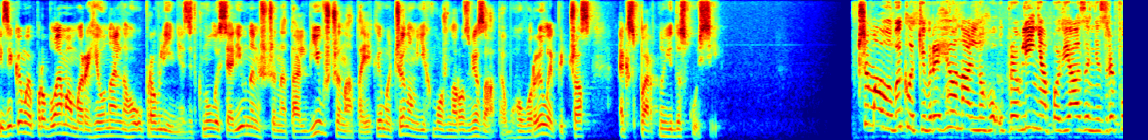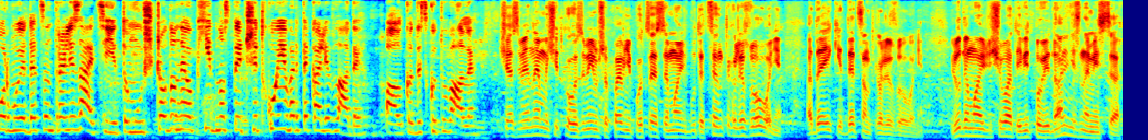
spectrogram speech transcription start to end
Із якими проблемами регіонального управління зіткнулися Рівненщина та Львівщина, та якими чином їх можна розв'язати, обговорили під час експертної дискусії. Чимало викликів регіонального управління пов'язані з реформою децентралізації, тому щодо необхідності чіткої вертикалі влади палко дискутували. Час війни ми чітко розуміємо, що певні процеси мають бути централізовані, а деякі децентралізовані. Люди мають відчувати відповідальність на місцях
